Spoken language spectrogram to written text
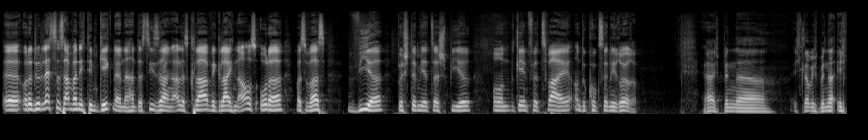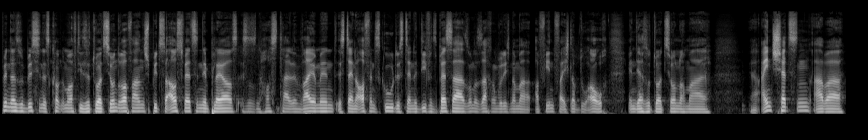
äh, oder du lässt es einfach nicht dem Gegner in der Hand, dass die sagen, alles klar, wir gleichen aus. Oder, du was, wir bestimmen jetzt das Spiel und gehen für zwei und du guckst in die Röhre. Ja, ich bin, äh, ich glaube, ich bin da, ich bin da so ein bisschen, es kommt immer auf die Situation drauf an. Spielst du auswärts in den Playoffs? Ist es ein hostile Environment? Ist deine Offense gut? Ist deine Defense besser? So eine Sachen würde ich nochmal auf jeden Fall, ich glaube, du auch, in der Situation nochmal ja, einschätzen. Aber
